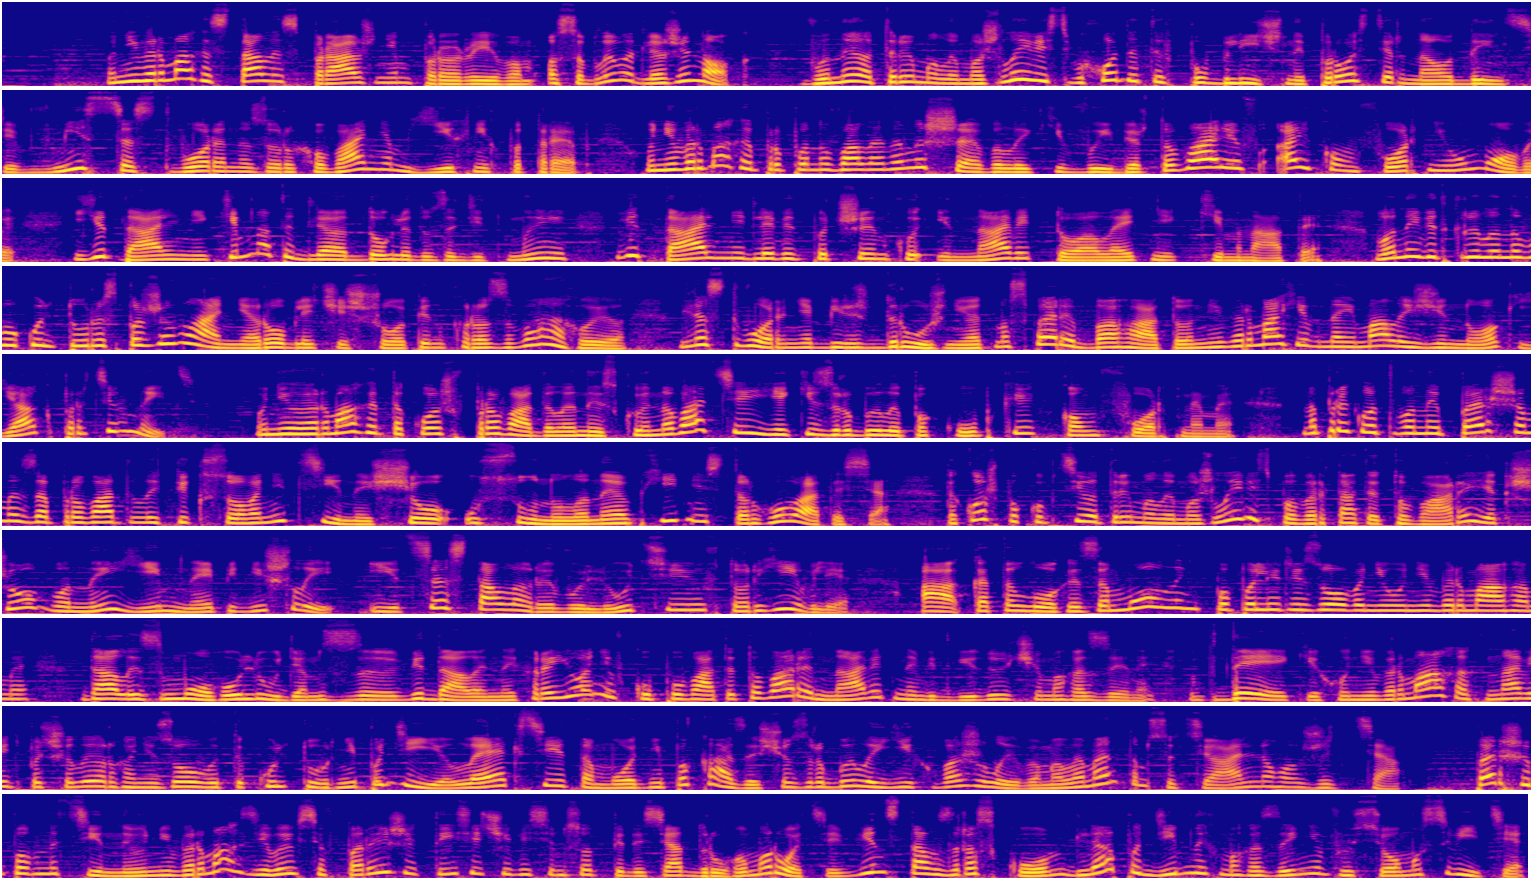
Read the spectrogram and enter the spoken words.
Універмаги стали справжнім проривом, особливо для жінок. Вони отримали можливість виходити в публічний простір наодинці в місце, створене з урахуванням їхніх потреб. Універмаги пропонували не лише великий вибір товарів, а й комфортні умови: їдальні, кімнати для догляду за дітьми, вітальні для відпочинку і навіть туалетні кімнати. Вони відкрили нову культуру споживання, роблячи шопінг розвагою. Для створення більш дружньої атмосфери багато універмагів наймали жінок як працівниць. Універмаги також впровадили низку інновацій, які зробили покупки комфортними. Наприклад, вони першими запровадили фіксовані ціни, що усунуло необхідність торгуватися. Також покупці отримали можливість повертати товари, якщо вони їм не підійшли, і це стало революцією в торгівлі. А каталоги замовлень, популяризовані універмагами, дали змогу людям з віддалених районів купувати товари, навіть не відвідуючи магазини. В деяких універмагах навіть почали організовувати культурні події, лекції та модні покази, що зробили їх важливим елементом соціального життя. Перший повноцінний універмаг з'явився в Парижі 1852 році. Він став зразком для подібних магазинів в усьому світі.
